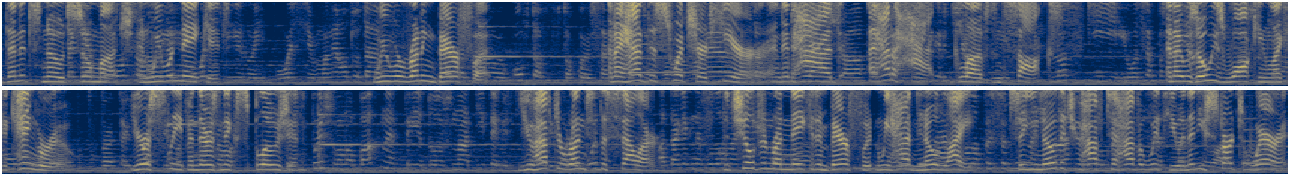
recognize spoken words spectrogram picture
Then it snowed so much, and we were naked. We were running barefoot. And I had this sweatshirt here, and it had I had a hat, gloves, and socks. And I was always walking like a kangaroo. You're asleep and there's an explosion. You have to run to the cellar. The children run naked and barefoot, and we had no light. So you know that you have to have it with you, and then you start to wear it.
